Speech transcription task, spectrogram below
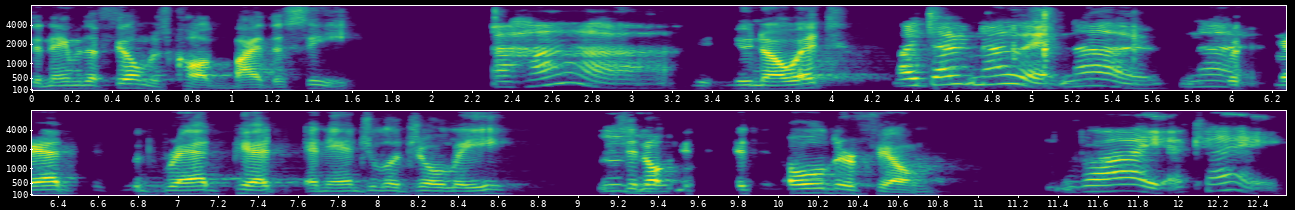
the name of the film is called By the Sea. Aha. You, you know it I don't know it. No, no. with Brad with Brad Pitt and Angela Jolie. It's an Mhm. o- it's, it's an older film. Right. Okay.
